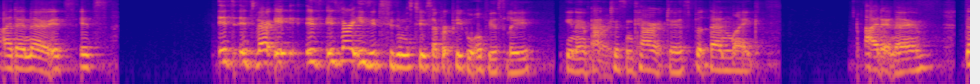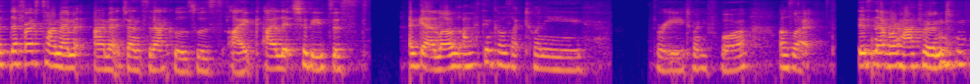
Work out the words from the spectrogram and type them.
I don't know, it's it's it's it's very it, it's, it's very easy to see them as two separate people, obviously, you know, actors and characters. But then like I don't know. The, the first time I met, I met Jensen Ackles was like I literally just again I, was, I think I was like 23, 24. I was like this never happened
